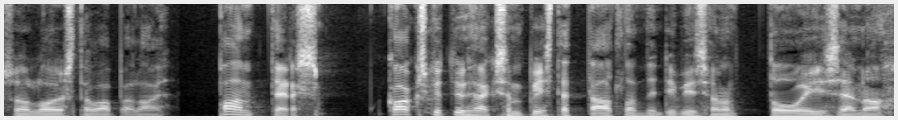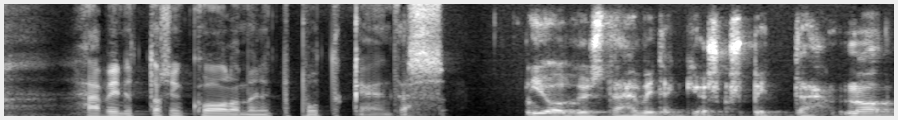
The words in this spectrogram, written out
se on loistava pelaaja. Panthers, 29 pistettä Atlantin divisionan toisena. Hävinnyt tosin kolme nyt putkeen tässä. Joo, kyllä sitä hävitäkin joskus pitää. No,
